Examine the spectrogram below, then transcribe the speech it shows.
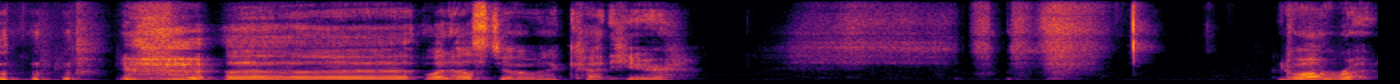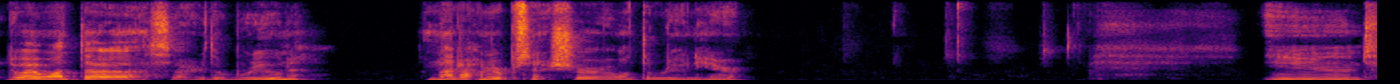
uh, what else do I want to cut here? Do I want, do I want the sorry the rune? I'm not 100% sure I want the rune here. And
